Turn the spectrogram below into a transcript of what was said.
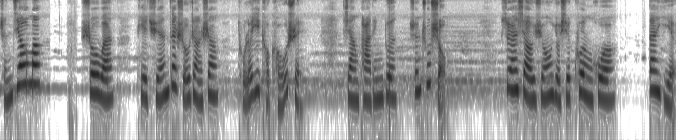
成交吗？说完，铁拳在手掌上吐了一口口水，向帕丁顿伸出手。虽然小熊有些困惑，但也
